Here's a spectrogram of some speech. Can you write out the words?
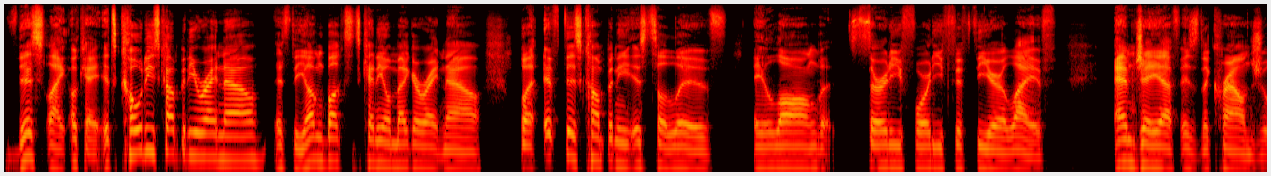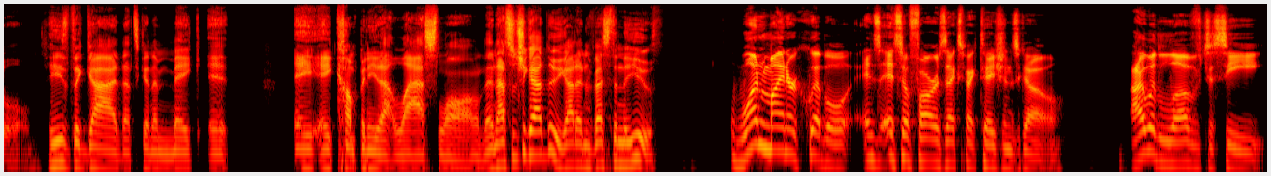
this. Like, okay, it's Cody's company right now. It's the Young Bucks. It's Kenny Omega right now. But if this company is to live a long 30, 40, 50 year life, MJF is the crown jewel. He's the guy that's going to make it a, a company that lasts long. And that's what you got to do. You got to invest in the youth. One minor quibble, in, insofar as expectations go, I would love to see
